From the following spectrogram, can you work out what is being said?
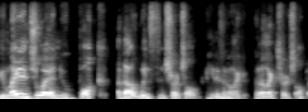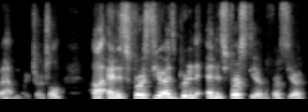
you might enjoy a new book about Winston Churchill. He doesn't like it, but I like Churchill, but I haven't like Churchill. Uh, and his first year as Britain, and his first year, the first year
